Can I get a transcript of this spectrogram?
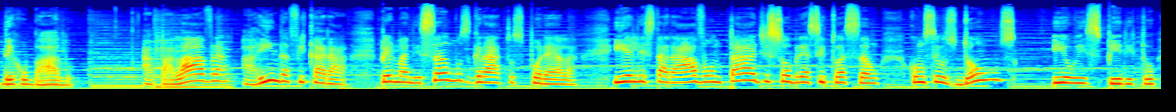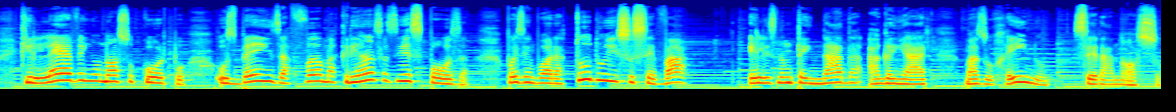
derrubá-lo. A palavra ainda ficará, permaneçamos gratos por ela, e ele estará à vontade sobre a situação, com seus dons e o Espírito, que levem o nosso corpo, os bens, a fama, crianças e esposa, pois, embora tudo isso se vá, eles não têm nada a ganhar, mas o reino será nosso.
